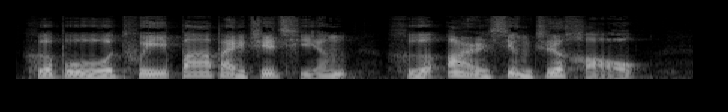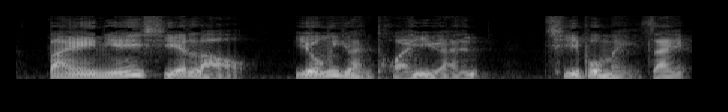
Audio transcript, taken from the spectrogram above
何不推八拜之情和二姓之好，百年偕老，永远团圆，岂不美哉？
